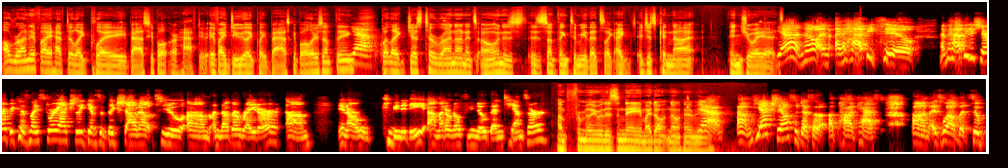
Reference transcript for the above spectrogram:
I'll run if I have to like play basketball or have to. If I do like play basketball or something. Yeah. But like just to run on its own is is something to me that's like I, I just cannot enjoy it. Yeah, no, I'm, I'm happy to. I'm happy to share because my story actually gives a big shout out to um, another writer um, in our community. Um, I don't know if you know Ben Tanzer. I'm familiar with his name. I don't know him. Yeah, um, he actually also does a, a podcast um, as well. But so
